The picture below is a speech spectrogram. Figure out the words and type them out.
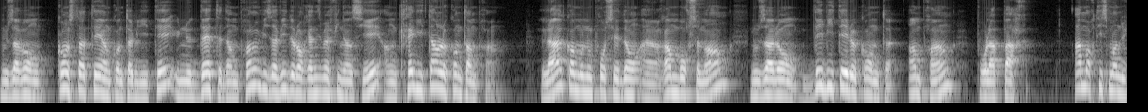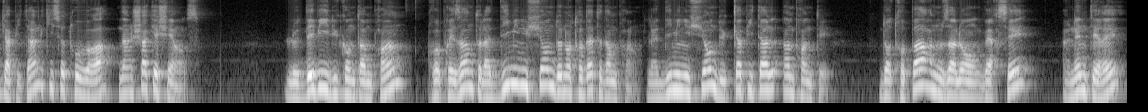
nous avons constaté en comptabilité une dette d'emprunt vis-à-vis de l'organisme financier en créditant le compte emprunt. Là, comme nous procédons à un remboursement, nous allons débiter le compte emprunt pour la part amortissement du capital qui se trouvera dans chaque échéance. Le débit du compte emprunt représente la diminution de notre dette d'emprunt, la diminution du capital emprunté. D'autre part, nous allons verser un intérêt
